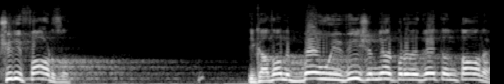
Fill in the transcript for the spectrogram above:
Kshyri farzet. I ka thënë bëhu i vyshëm njëherë për vetveten tane.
